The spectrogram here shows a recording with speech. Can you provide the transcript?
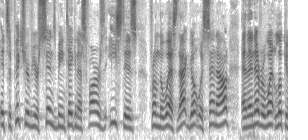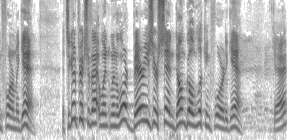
It's a picture of your sins being taken as far as the east is from the west. That goat was sent out, and they never went looking for him again. It's a good picture of that. When, when the Lord buries your sin, don't go looking for it again. Okay?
